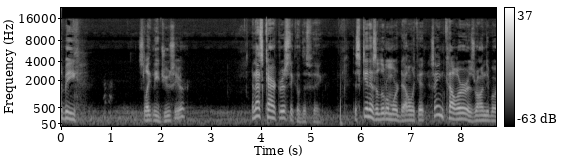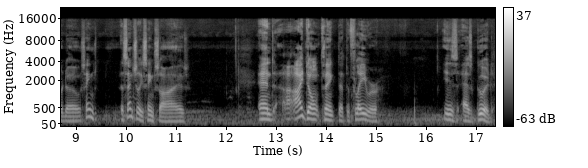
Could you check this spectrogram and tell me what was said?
to be slightly juicier. And that's characteristic of this fig. The skin is a little more delicate. Same color as Ronde de Bordeaux. Same, essentially same size. And I don't think that the flavor is as good.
